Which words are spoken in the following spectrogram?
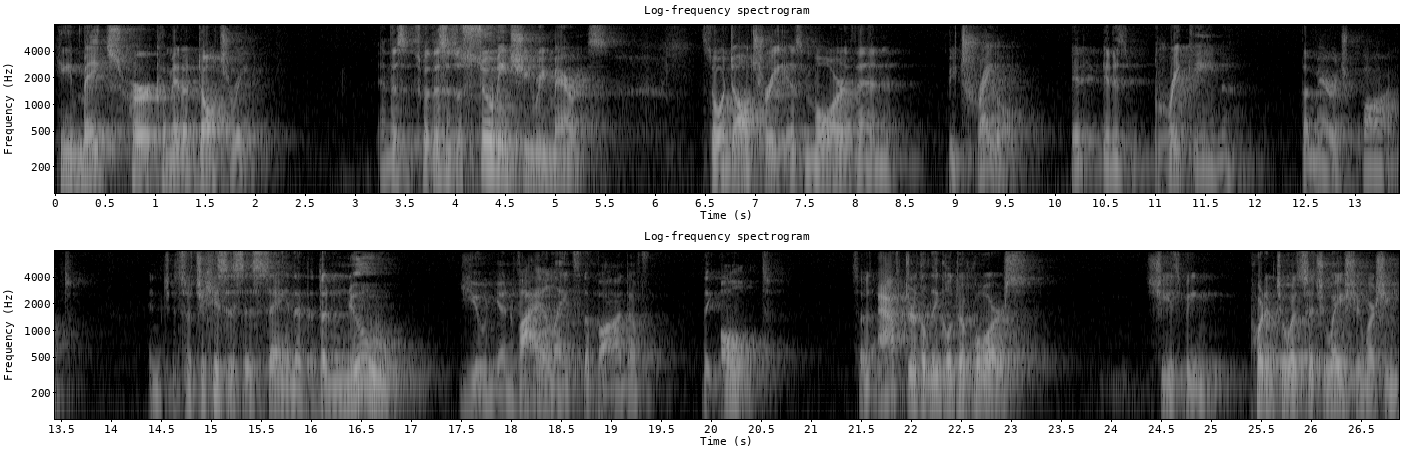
he makes her commit adultery. And this, so this is assuming she remarries. So adultery is more than betrayal, it, it is breaking the marriage bond. And so Jesus is saying that the new union violates the bond of the old. So after the legal divorce, she's being put into a situation where she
